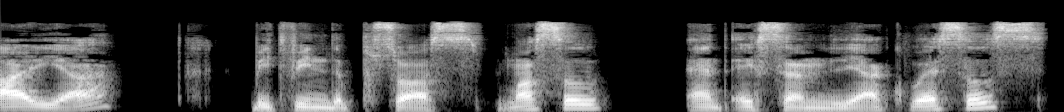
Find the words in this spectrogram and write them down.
area, between the psoas muscle and external iliac vessels.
